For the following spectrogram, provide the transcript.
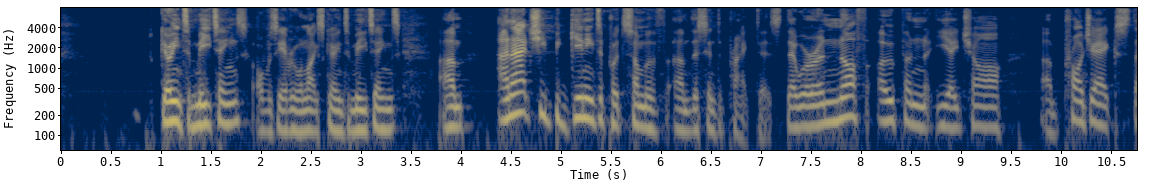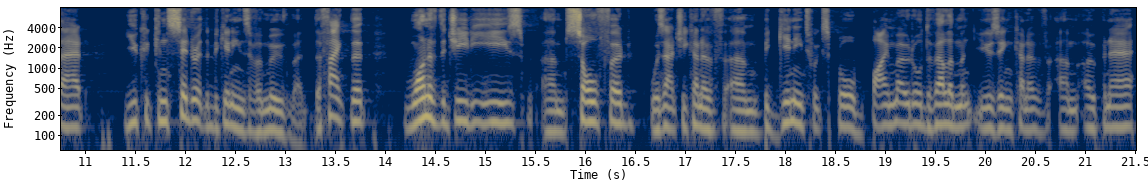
going to meetings. Obviously, everyone likes going to meetings. Um, and actually beginning to put some of um, this into practice. There were enough open EHR uh, projects that you could consider at the beginnings of a movement. The fact that one of the GDEs, um, Salford, was actually kind of um, beginning to explore bimodal development using kind of um, OpenEHR.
